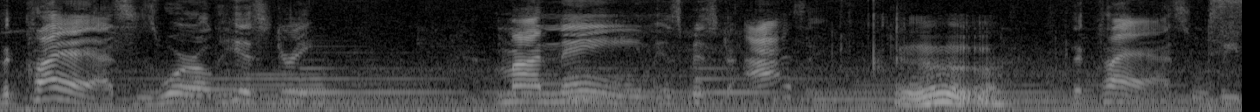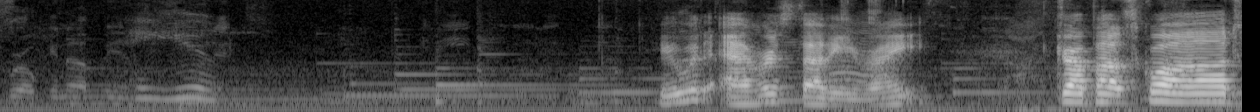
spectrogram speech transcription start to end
The class is world history. My name is Mr. Isaac. Ooh. The class will be broken up into Hey, you. Who would ever study, right? Dropout squad!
